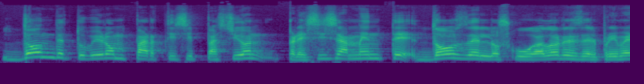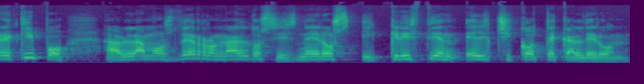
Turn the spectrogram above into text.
donde tuvieron participación precisamente dos de los jugadores del primer equipo. Hablamos de Ronaldo Cisneros y Cristian El Chicote Calderón.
